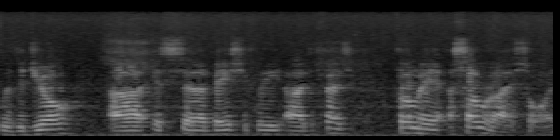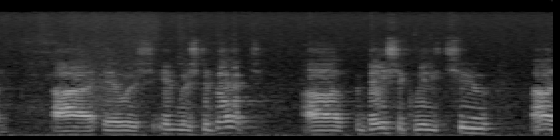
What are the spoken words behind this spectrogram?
with the Jo. Uh, it's, uh, basically, uh, defense from a, a samurai sword. Uh, it was, it was developed, uh, basically to, uh,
